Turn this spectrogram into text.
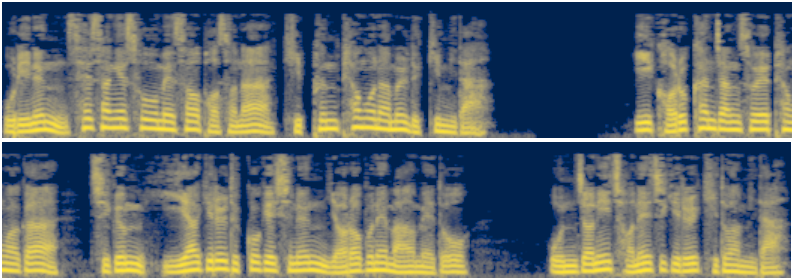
우리는 세상의 소음에서 벗어나 깊은 평온함을 느낍니다. 이 거룩한 장소의 평화가 지금 이야기를 듣고 계시는 여러분의 마음에도 온전히 전해지기를 기도합니다.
